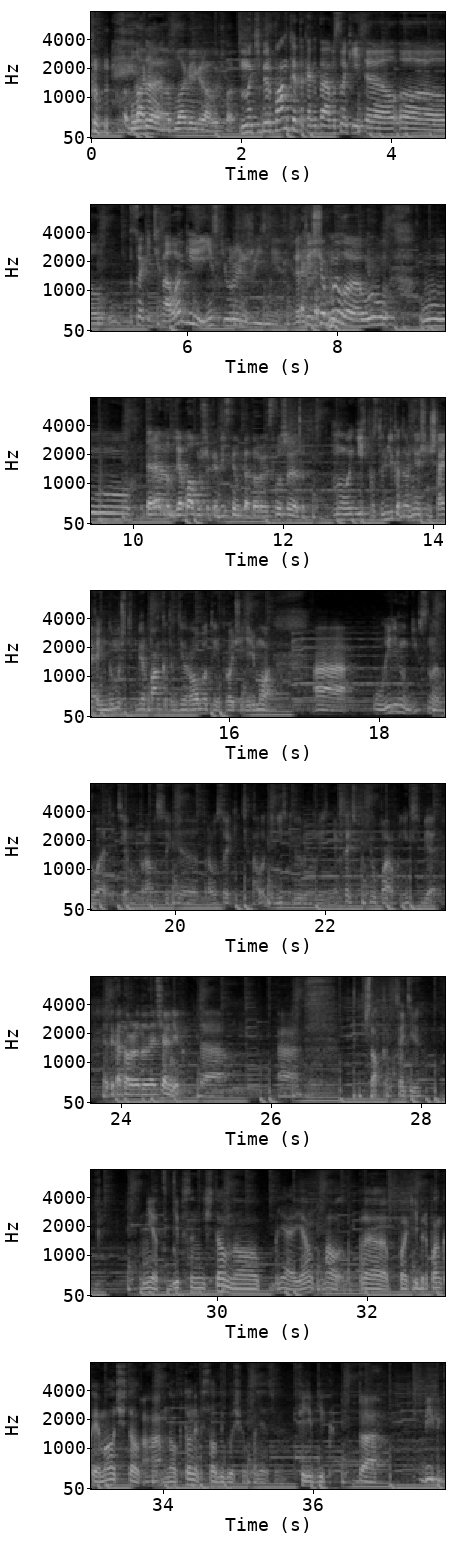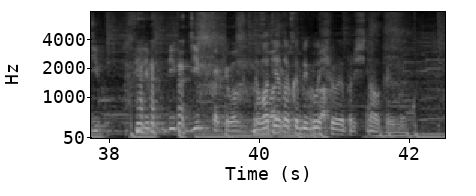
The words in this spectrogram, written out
Благо, благо игра вышла. Но киберпанк это когда высокие, э, э, высокие технологии и низкий уровень жизни. Это еще было у, у Это Рентон для бабушек объяснил, которые слушают. Ну, есть просто люди, которые не очень шарят, они думают, что киберпанк это где роботы и прочее дерьмо. А у Уильяма Гибсона была эта тема про высокие, про высокие технологии, низкий уровень жизни. Я, кстати, купил пару книг себе. Это который родоначальник. Да. А, читал, кстати. Нет, Гибсон не читал, но, бля, я мало, про, по киберпанку я мало читал, Ага. но кто написал «Бегущего по лезвию»? Филипп Дик. Да. Big Dick. Филипп Big Dick, как его Ну вот я только «Бегущего» и прочитал, как бы.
